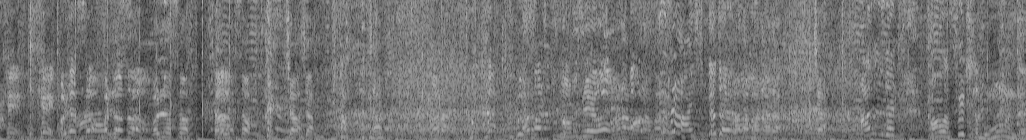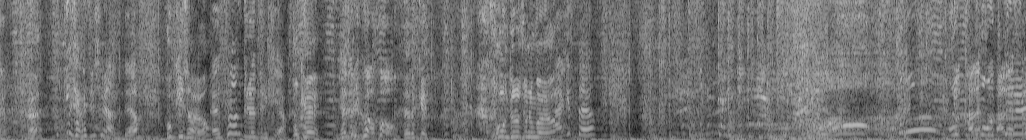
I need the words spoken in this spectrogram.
오케이 오케이 걸렸어 걸렸어 걸렸어 자. 걸렸어 자 자 자, 말아 흑발을 좀 넣으세요 말아 말아 말아 술을 안 시켜줘요. 말아 말아 자아 근데 아 술 진짜 못 먹는데. 네? 쿠키 잘 드시면 안 돼요? 복귀자요? 네, 소원 드려드릴게요. 오케이 해드려 이렇게 소원 들어주는 거예요? 알겠어요? 진짜 다 됐어 다 됐어.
